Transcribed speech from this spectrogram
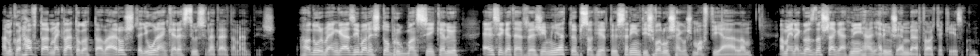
Amikor Haftar meglátogatta a várost, egy órán keresztül szünetelt a mentés. A Hadur Bengáziban és Tobrukban székelő, elszigetelt rezsimje több szakértő szerint is valóságos maffia állam, amelynek gazdaságát néhány erős ember tartja kézben.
